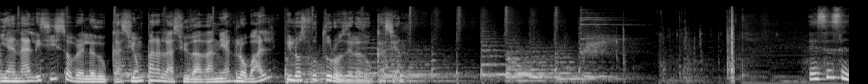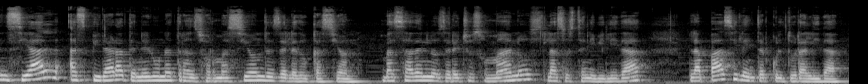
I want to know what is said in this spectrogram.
y análisis sobre la educación para la ciudadanía global y los futuros de la educación. Es esencial aspirar a tener una transformación desde la educación, basada en los derechos humanos, la sostenibilidad, la paz y la interculturalidad.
